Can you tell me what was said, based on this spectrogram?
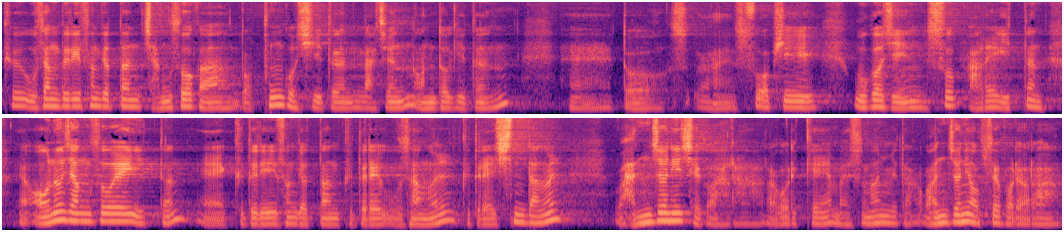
그 우상들이 섬겼던 장소가 높은 곳이든 낮은 언덕이든 또 어, 수없이 우거진 숲 아래 있던 어느 장소에 있던 그들이 섬겼던 그들의 우상을 그들의 신당을 완전히 제거하라라고 이렇게 말씀합니다. 완전히 없애버려라.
